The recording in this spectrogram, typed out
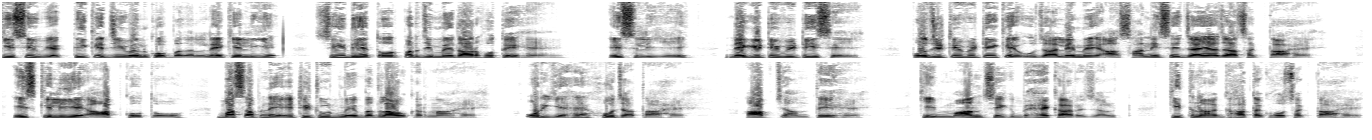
किसी व्यक्ति के जीवन को बदलने के लिए सीधे तौर पर जिम्मेदार होते हैं। इसलिए नेगेटिविटी से, पॉजिटिविटी के उजाले में आसानी से जाया जा सकता है। इसके लिए आपको तो बस अपने एटीट्यूड में बदलाव करना है, और यह हो जाता है। आप जानते हैं कि मानसिक भय का रिज़ल्ट कितना घातक हो सकता है।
